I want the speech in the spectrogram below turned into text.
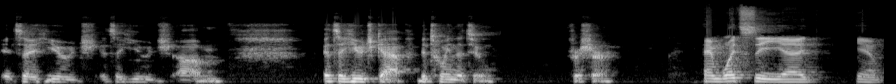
it's a huge, it's a huge, um, it's a huge gap between the two, for sure. And what's the, uh, you know,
